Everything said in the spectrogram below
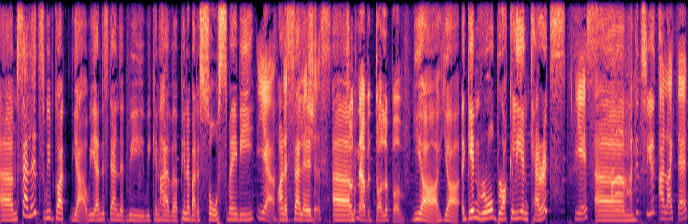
Um, salads, we've got. Yeah, we understand that we we can have a peanut butter sauce maybe. Yeah, on a that's salad. delicious. so Um, I can have a dollop of. yeah, yeah. Again, raw broccoli and carrots. Yes, Um, I can see it. I like that.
